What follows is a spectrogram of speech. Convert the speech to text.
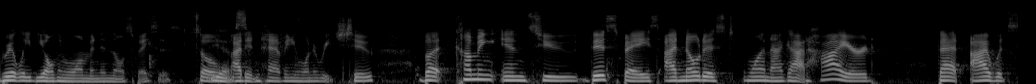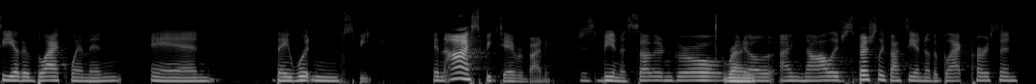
really the only woman in those spaces, so Yes. I didn't have anyone to reach to. But coming into this space, I noticed when I got hired that I would see other black women and they wouldn't speak. And I speak to everybody. Just being a southern girl, Right. you know, I acknowledge, especially if I see another black person.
